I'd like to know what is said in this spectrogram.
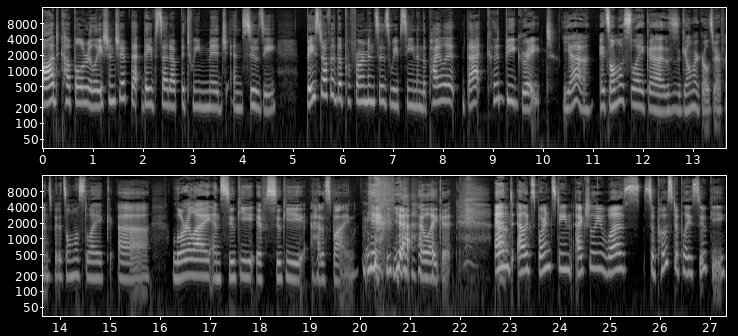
odd couple relationship that they've set up between Midge and Susie. Based off of the performances we've seen in the pilot, that could be great. Yeah, it's almost like uh, this is a Gilmore Girls reference, but it's almost like uh, Lorelai and Suki if Suki had a spine. Yeah, yeah. I like it. And Alex Borstein actually was supposed to play Suki.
